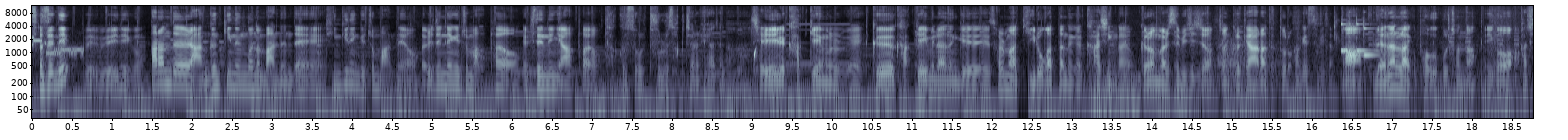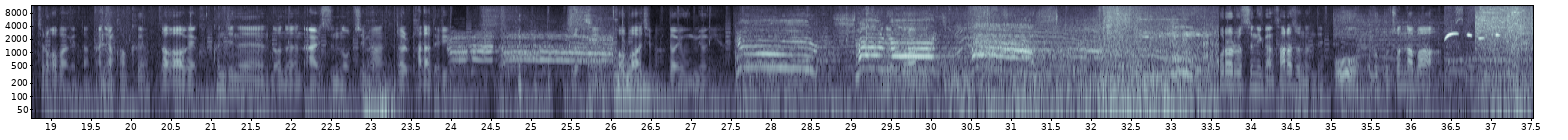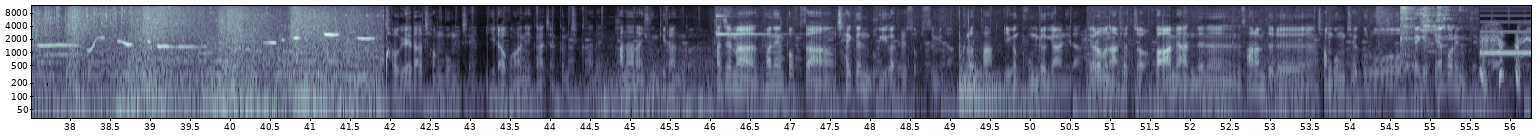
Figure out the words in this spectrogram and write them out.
선생님? 왜, 왜 이래 이거? 사람들 안 끊기는 거는 맞는데 튕기는 게 좀 많네요. 엘든링이 좀 아파요. 엘든링이 아파요. 다크소울 2를 삭제를 해야 되나? 제일 god게임을 왜? 그 god게임이라는 게 설마 뒤로 갔다는 게 god인가요? 그런 말씀이시죠? 전 그렇게 알아듣도록 하겠습니다. 아 레날라 이거 버그 고쳤나? 이거 같이 들어가 봐야겠다. 안녕 커크. 너가 왜 커크인지는 너는 알 수는 없지만 널 받아들이려. 그렇지. 거부하지 마. 너의 운명이야 호라루 쓰니까 사라졌는데? 오 이거 고쳤나봐. 적에다 전공책이라고 하니까 진짜 끔찍하네. 하나하나 흉기라는 거네. 하지만 현행법상 책은 무기가 될 수 없습니다. 그렇다. 이건 공격이 아니다. 여러분 아셨죠? 마음에 안 드는 사람들은 전공책으로 뚝배기 깨버리면 됩니다.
